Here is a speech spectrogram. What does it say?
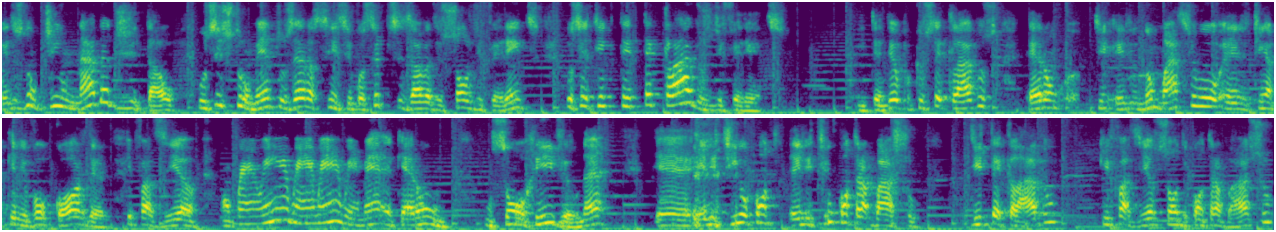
Eles não tinham nada digital. Os instrumentos eram assim: se você precisava de sons diferentes, você tinha que ter teclados diferentes. Entendeu? Porque os teclados eram. Ele, no máximo, ele tinha aquele vocorder que fazia que era um, um som horrível, né? É, ele, tinha o, ele tinha o contrabaixo de teclado, que fazia som de contrabaixo,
